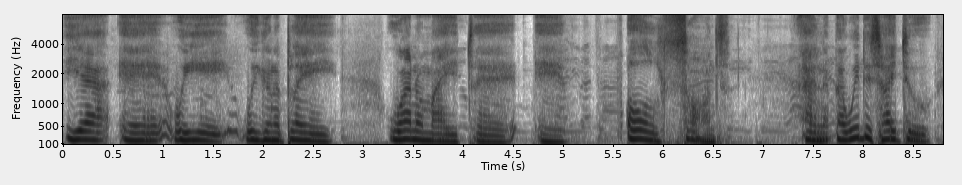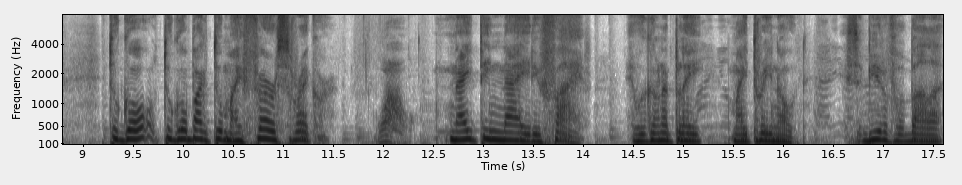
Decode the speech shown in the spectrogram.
yeah, uh, we we're gonna play one of my uh, uh, old songs, and but we decide to to go to go back to my first record. Wow. 1995, and we're gonna play my three note. It's a beautiful ballad,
